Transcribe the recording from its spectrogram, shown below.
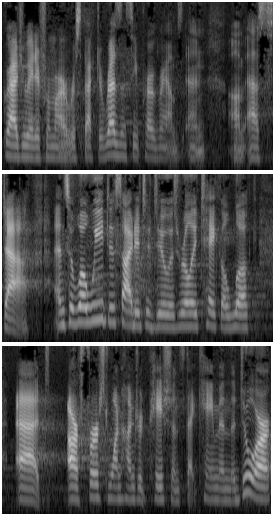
graduated from our respective residency programs and um, as staff. And so, what we decided to do is really take a look at our first 100 patients that came in the door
